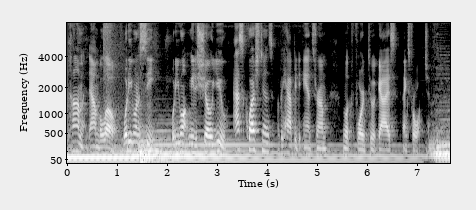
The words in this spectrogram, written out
comment down below. What do you want to see? What do you want me to show you? Ask questions. I'll be happy to answer them. I'm looking forward to it, guys. Thanks for watching.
